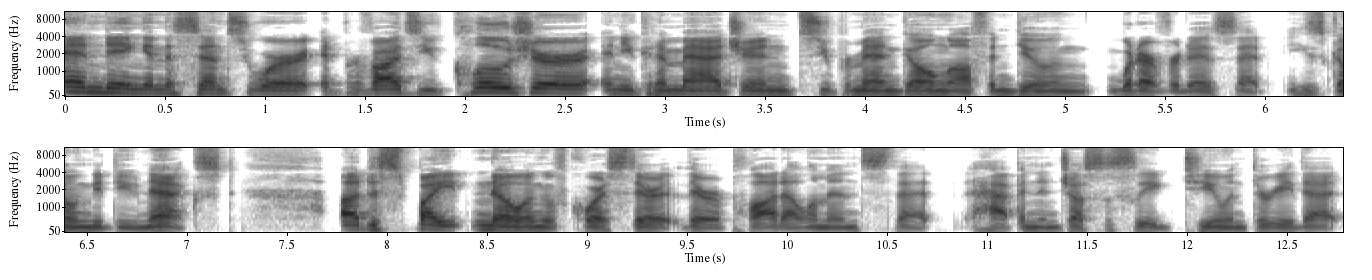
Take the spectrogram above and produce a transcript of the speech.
ending in the sense where it provides you closure and you can imagine Superman going off and doing whatever it is that he's going to do next. Uh, despite knowing, of course, there there are plot elements that happen in Justice League two and three that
